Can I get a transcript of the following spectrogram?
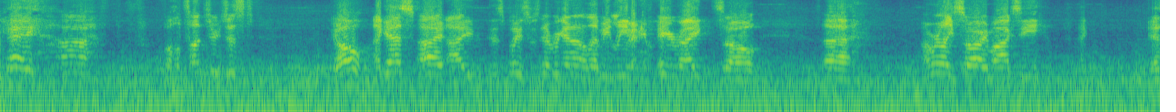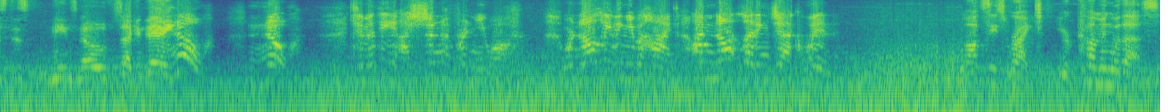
Okay, uh, Vault Hunter, just go, I guess. I, I, this place was never gonna let me leave anyway, right? So, uh, I'm really sorry, Moxxi. I guess this means no second date. No! No! Timothy, I shouldn't have written you off. We're not leaving you behind. I'm not letting Jack win. Moxxi's right. You're coming with us.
